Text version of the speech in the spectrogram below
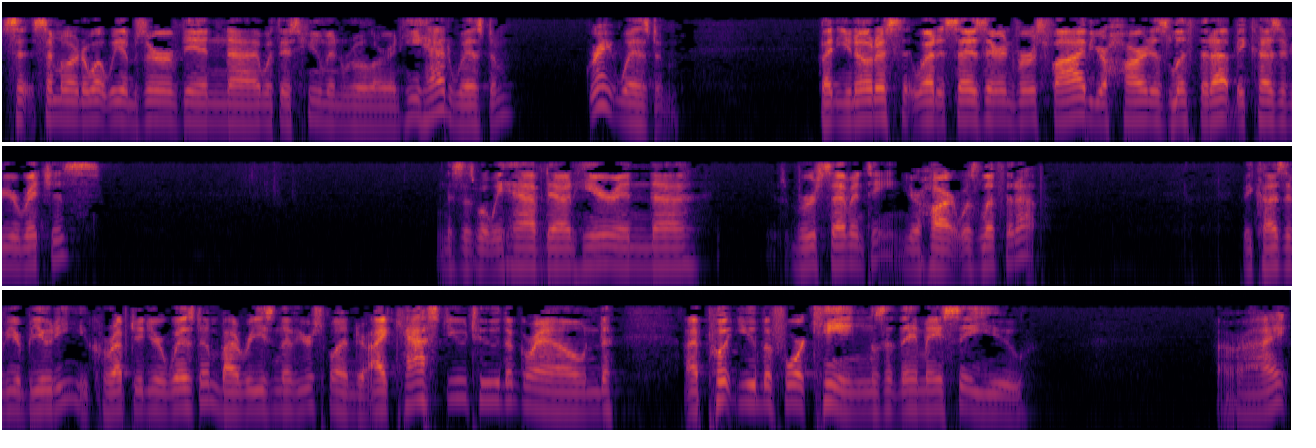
S- similar to what we observed in uh, with this human ruler, and he had wisdom, great wisdom, But you notice that what it says there in verse 5, your heart is lifted up because of your riches. And this is what we have down here in uh, verse 17. Your heart was lifted up. Because of your beauty, you corrupted your wisdom by reason of your splendor. I cast you to the ground. I put you before kings that they may see you. Alright?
